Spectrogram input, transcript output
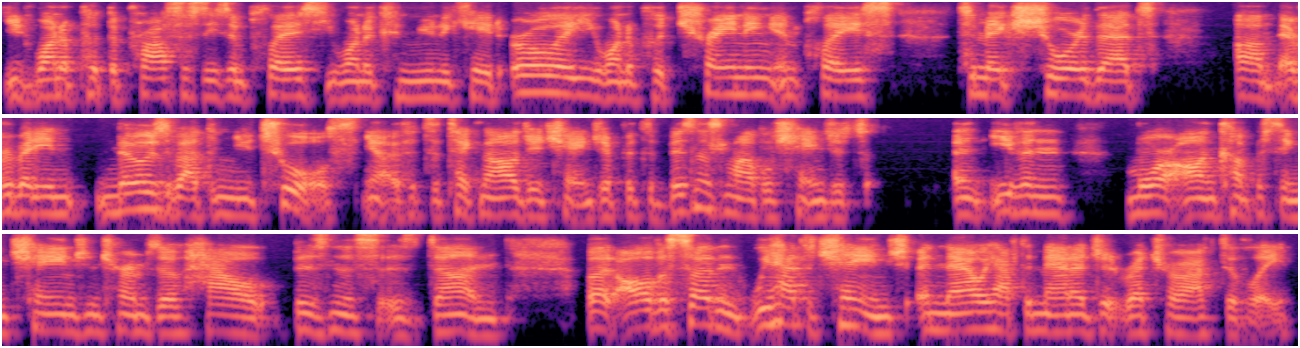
You'd want to put the processes in place. You want to communicate early. You want to put training in place to make sure that um, everybody knows about the new tools. You know if it's a technology change if it's a business model change it's an even more encompassing change in terms of how business is done. But all of a sudden, we had to change, and now we have to manage it retroactively.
